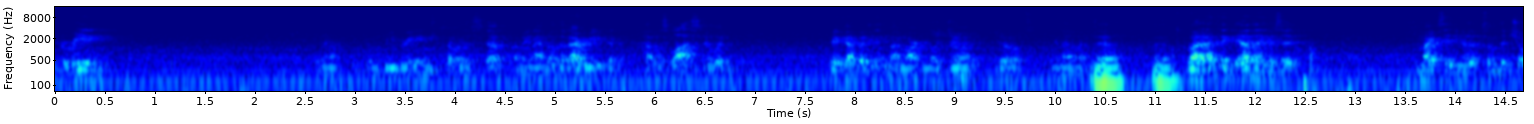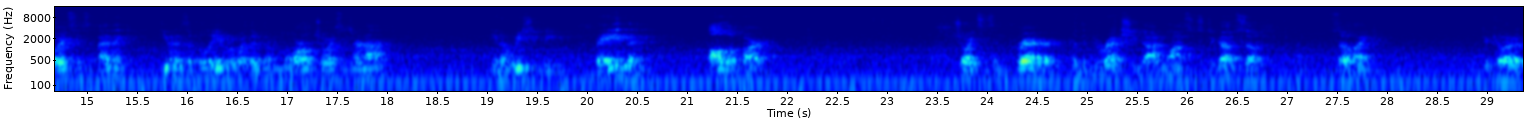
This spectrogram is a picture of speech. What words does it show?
you know, reading. You know, wouldn't be reading some of this stuff. I mean, I know that I read that if I was lost, and I wouldn't pick up anything by Martyn Lloyd Jo- Jones, you know. and- Yeah. Yeah. But I think the other thing is that Mike said, you know, some of the choices. I think even as a believer, whether they're moral choices or not, you know, we should be bathing all of our choices in prayer for the direction God wants us to go. So, so like Dakota,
